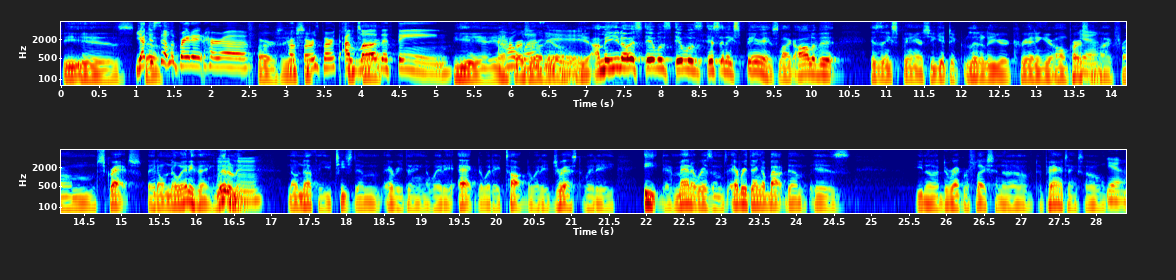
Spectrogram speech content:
She is Y'all tough. just celebrated her uh first. her she- first birthday. I love turned- the theme. Yeah, yeah, her How first was rodeo. it? Yeah, I mean, you know, it's it was it was it's an experience. Like all of it is an experience. You get to literally you're creating your own person, Yeah. Mm-hmm. like from scratch. They don't know anything, literally, know nothing. You teach them everything: the way they act, the way they talk, the way they dress, the way they eat, their mannerisms. Everything about them is, you know, a direct reflection of the parenting. So Yeah.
